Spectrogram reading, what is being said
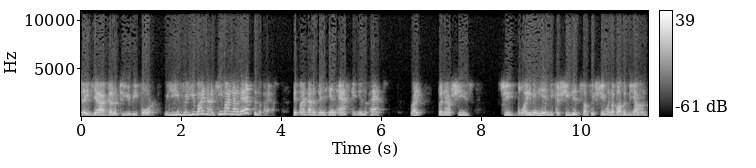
saying, "Yeah, I've done it to you before." You, you might not. He might not have asked in the past. It might not have been him asking in the past, right? But now she's she's blaming him because she did something. She went above and beyond,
